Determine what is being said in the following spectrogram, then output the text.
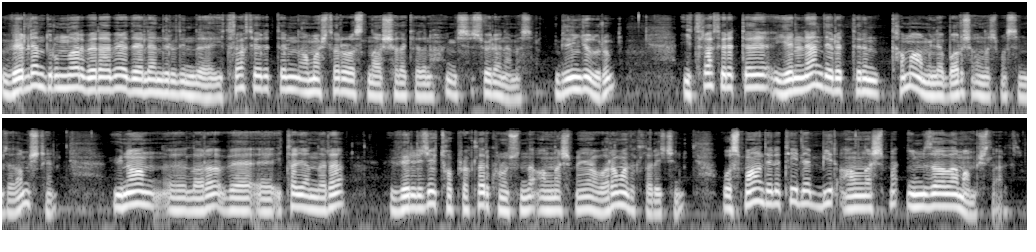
Verilen durumlar beraber değerlendirildiğinde itiraf devletlerinin amaçları arasında aşağıdakilerden hangisi söylenemez? Birinci durum, itiraf devletleri yenilen devletlerin tamamıyla barış anlaşması imzalamışken Yunanlara ve e, İtalyanlara verilecek topraklar konusunda anlaşmaya varamadıkları için Osmanlı Devleti ile bir anlaşma imzalamamışlardır.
